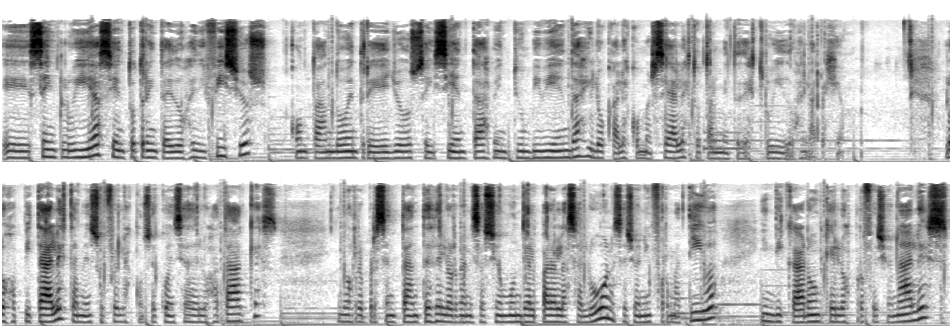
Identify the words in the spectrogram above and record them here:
eh, se incluía 132 edificios, contando entre ellos 621 viviendas y locales comerciales totalmente destruidos en la región. Los hospitales también sufren las consecuencias de los ataques los representantes de la Organización Mundial para la Salud, en sesión informativa, indicaron que los profesionales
